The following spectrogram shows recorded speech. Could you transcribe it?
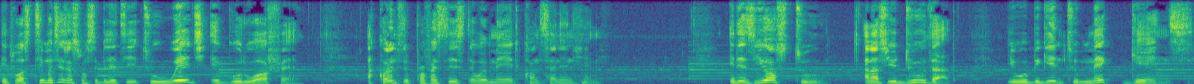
It was Timothy's responsibility to wage a good warfare, according to the prophecies that were made concerning him. It is yours too, and as you do that, you will begin to make gains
